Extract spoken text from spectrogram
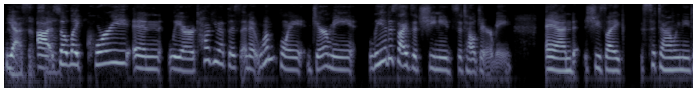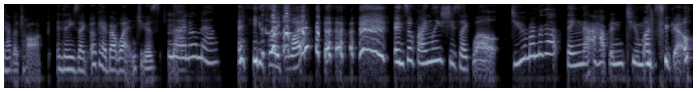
yes uh so like corey and leah are talking about this and at one point jeremy leah decides that she needs to tell jeremy and she's like sit down we need to have a talk. And then he's like okay about what? And she goes no, i don't know. And he's like what? And so finally she's like well do you remember that thing that happened two months ago?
